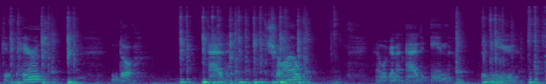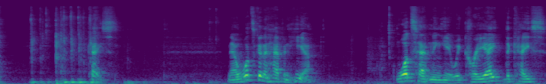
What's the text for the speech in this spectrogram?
Get parent dot add child, and we're going to add in the new case. Now what's going to happen here, what's happening here, we create the case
